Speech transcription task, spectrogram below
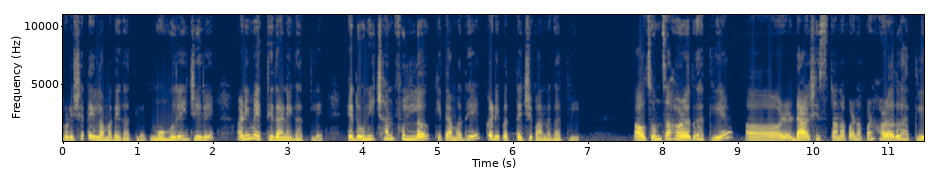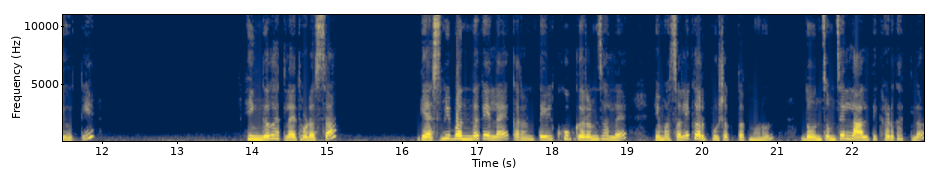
थोडेसे तेलामध्ये घातलेत. मोहरी जिरे आणि मेथीदाणे घातले. हे दोन्ही छान फुललं की त्यामध्ये कढीपत्त्याची पानं घातली. पाव चमचा हळद घातली आहे डाळ शिजताना पण आपण हळद घातली होती. हिंग घातला आहे थोडासा. गॅस मी बंद केला आहे कारण तेल खूप गरम झालं आहे हे मसाले करपू शकतात म्हणून. दोन चमचे लाल तिखट घातलं.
